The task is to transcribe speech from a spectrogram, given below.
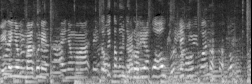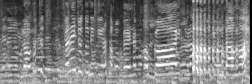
kita yung mga gunit, ayun yung mga... Sakit akong duro. Sorry ako, oh, gising ako. Lagot jud. Kare jud to nitira sa kogay na ko. Oh guys, wala ka na giundangan.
